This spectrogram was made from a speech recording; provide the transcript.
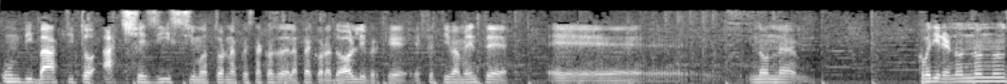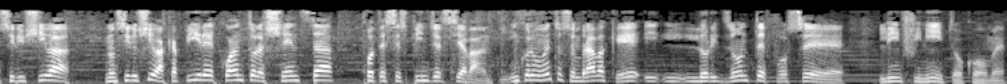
un dibattito accesissimo attorno a questa cosa della pecora Dolly perché effettivamente eh, non, come dire, non, non, non, si riusciva, non si riusciva a capire quanto la scienza potesse spingersi avanti. In quel momento sembrava che l'orizzonte fosse l'infinito, come,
